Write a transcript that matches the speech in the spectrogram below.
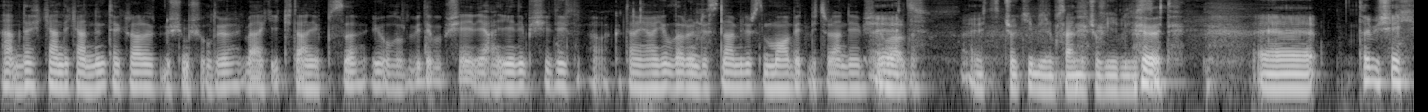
hem de kendi kendini tekrar düşmüş oluyor. Belki iki tane yapısı iyi olurdu. Bir de bu bir şey yani yeni bir şey değil. Hakikaten yani yıllar öncesinden bilirsin muhabbet bitiren diye bir şey evet. vardı. Evet çok iyi bilirim. Sen de çok iyi bilirsin. Evet. Ee, tabii şey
